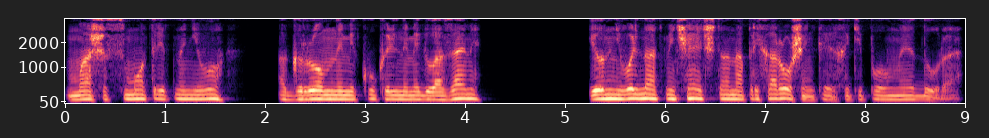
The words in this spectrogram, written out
Маша смотрит на него огромными кукольными глазами, и он невольно отмечает, что она прихорошенькая, хоть и полная дура.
